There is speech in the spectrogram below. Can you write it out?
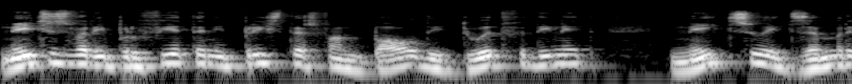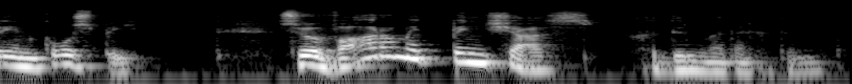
Net soos wat die profete en die priesters van Baal die dood verdien het, net so het Zimri en Cosbi. So waarom het Pinchas gedoen wat hy gedoen het?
